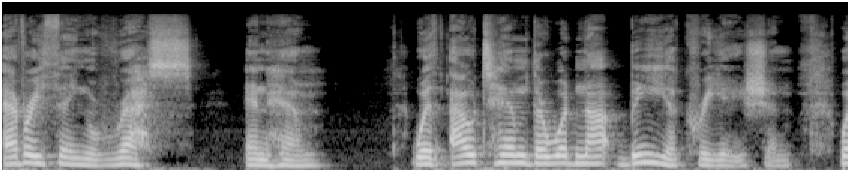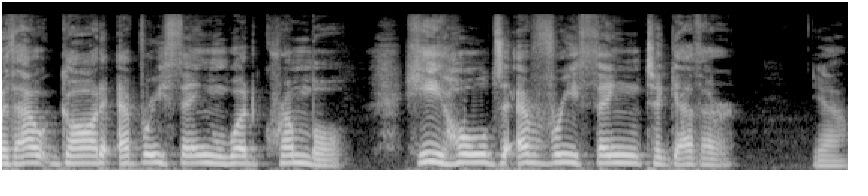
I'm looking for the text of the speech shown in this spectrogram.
Everything rests in Him. Without him, there would not be a creation. Without God, everything would crumble. He holds everything together. Yeah.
